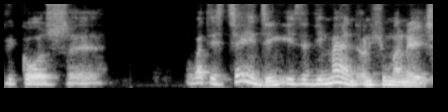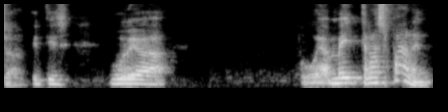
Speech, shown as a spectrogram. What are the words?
because uh, what is changing is the demand on human nature. It is we are we are made transparent.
